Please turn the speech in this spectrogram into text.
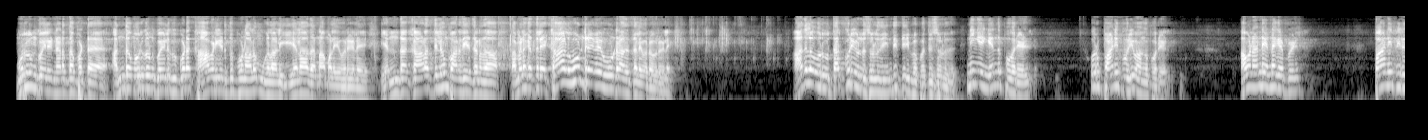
முருகன் கோயிலில் நடத்தப்பட்ட அந்த முருகன் கோயிலுக்கு கூட காவடி எடுத்து போனாலும் உங்களால் இயலாத அண்ணாமலை அவர்களே. எந்த காலத்திலும் பாரதிய ஜனதா தமிழகத்திலே கால் ஊன்றவே ஊன்றாத தலைவர் அவர்களே. அதுல ஒரு தற்குறி ஒன்று சொல்லுது இந்தி திரிப்பை பத்தி சொல்லுது. நீங்க இங்க இருந்து போறீள். ஒரு பானிபூரி வாங்க போறீள். அவன் அண்ணன் என்ன கேட்பீள்? பானிபூரி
